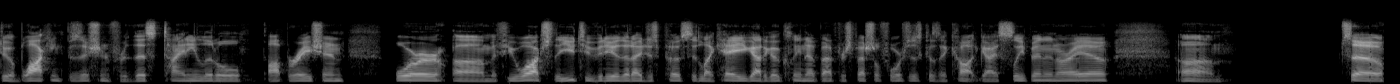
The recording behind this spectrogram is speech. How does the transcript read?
do a blocking position for this tiny little operation." Or um, if you watch the YouTube video that I just posted, like, "Hey, you got to go clean up after special forces because they caught guys sleeping in RAO." Um, so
